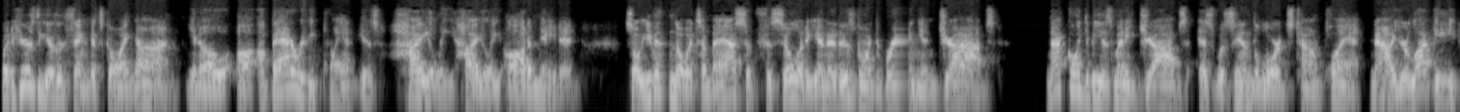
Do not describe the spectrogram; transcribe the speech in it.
But here's the other thing that's going on. You know, uh, a battery plant is highly, highly automated. So even though it's a massive facility and it is going to bring in jobs, not going to be as many jobs as was in the Lordstown plant. Now you're lucky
